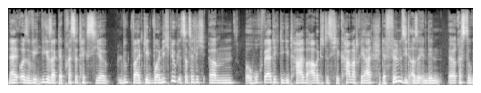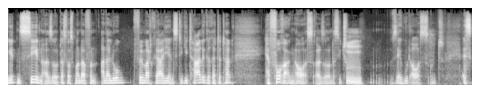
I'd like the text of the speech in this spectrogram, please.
nein, also wie, wie gesagt, der Pressetext hier lügt weitgehend. Wo er nicht lügt, ist tatsächlich ähm, hochwertig digital bearbeitetes 4K-Material. Der Film sieht also in den äh, restaurierten Szenen, also das, was man da von analogen Filmmaterial hier ins Digitale gerettet hat, hervorragend aus. Also das sieht schon mhm sehr gut aus. Und es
